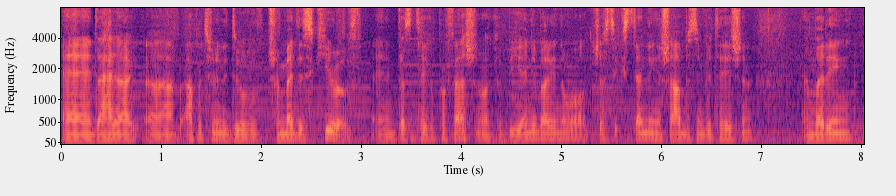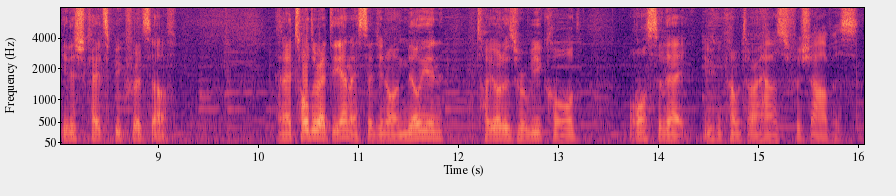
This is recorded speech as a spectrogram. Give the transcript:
and I had an uh, opportunity to do a tremendous Kiruv and it doesn't take a professional, it could be anybody in the world, just extending a Shabbos invitation and letting Yiddishkeit speak for itself. And I told her at the end, I said, you know, a million Toyotas were recalled, also that you can come to our house for Shabbos.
